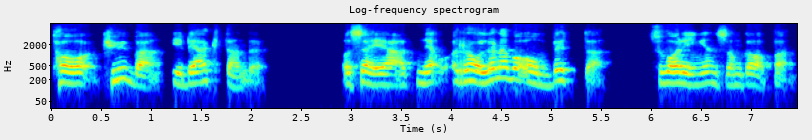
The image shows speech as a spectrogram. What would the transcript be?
ta Kuba i beaktande och säga att när rollerna var ombytta så var det ingen som gapade.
